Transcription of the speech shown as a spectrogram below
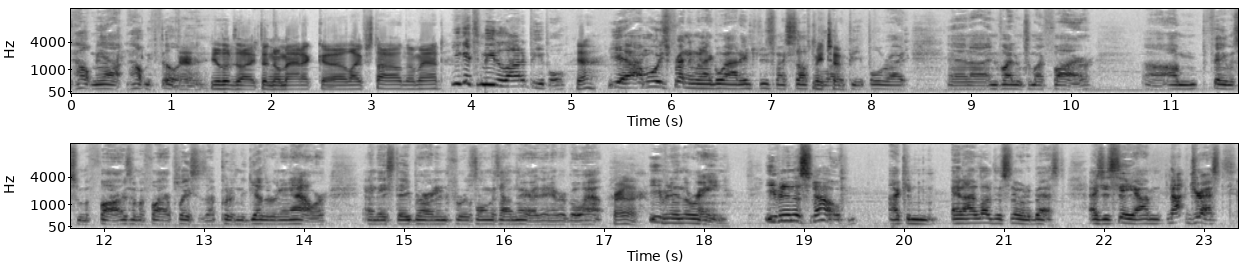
helped me out, help me fill it Yeah. in. You live like the nomadic uh, lifestyle, nomad. You get to meet a lot of people. Yeah. Yeah, I'm always friendly when I go out. I introduce myself to Me a lot too. of people, right? And uh, invite them to my fire. Uh, I'm famous for my fires and my fireplaces. I put them together in an hour, and they stay burning for as long as I'm there. They never go out. Really? Even in the rain, even in the snow, I can. And I love the snow the best. As you see, I'm not dressed.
